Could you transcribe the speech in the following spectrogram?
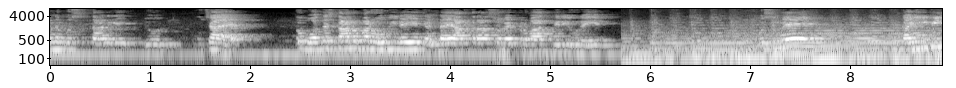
अपन ने कुछ स्थान के जो पूछा है तो बहुत स्थानों पर हो भी रही है, झंडा यात्रा, सुबह प्रभात फेरी हो रही है। उसमें कहीं भी,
